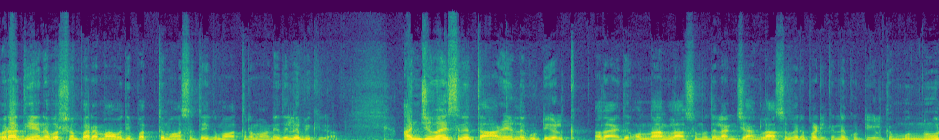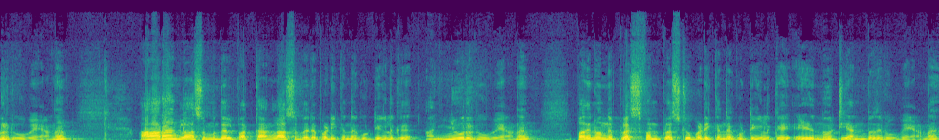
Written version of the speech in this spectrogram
ഒരു അധ്യയന വർഷം പരമാവധി പത്ത് മാസത്തേക്ക് മാത്രമാണ് ഇത് ലഭിക്കുക. അഞ്ച് വയസ്സിന് താഴെയുള്ള കുട്ടികൾക്ക് അതായത് ഒന്നാം ക്ലാസ് മുതൽ അഞ്ചാം ക്ലാസ് വരെ പഠിക്കുന്ന കുട്ടികൾക്ക് മുന്നൂറ് രൂപയാണ് ആറാം ക്ലാസ് മുതൽ പത്താം ക്ലാസ് വരെ പഠിക്കുന്ന കുട്ടികൾക്ക് അഞ്ഞൂറ് രൂപയാണ്. പതിനൊന്ന് പ്ലസ് വൺ പ്ലസ് ടു പഠിക്കുന്ന കുട്ടികൾക്ക് എഴുന്നൂറ്റി അൻപത് രൂപയാണ്.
